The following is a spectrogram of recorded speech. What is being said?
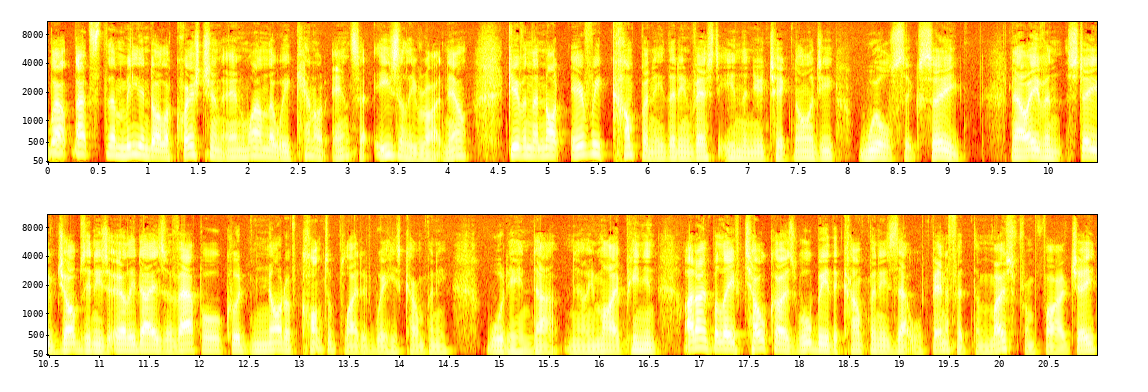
Well, that's the million dollar question and one that we cannot answer easily right now, given that not every company that invests in the new technology will succeed. Now, even Steve Jobs in his early days of Apple could not have contemplated where his company would end up. Now, in my opinion, I don't believe telcos will be the companies that will benefit the most from 5G.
